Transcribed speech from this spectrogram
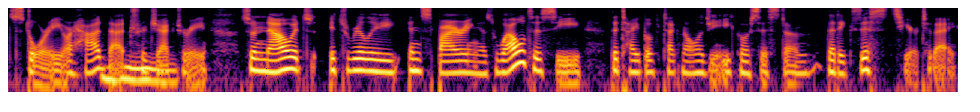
story or had that mm-hmm. trajectory. So now it's it's really inspiring as well to see the type of technology ecosystem that exists here today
